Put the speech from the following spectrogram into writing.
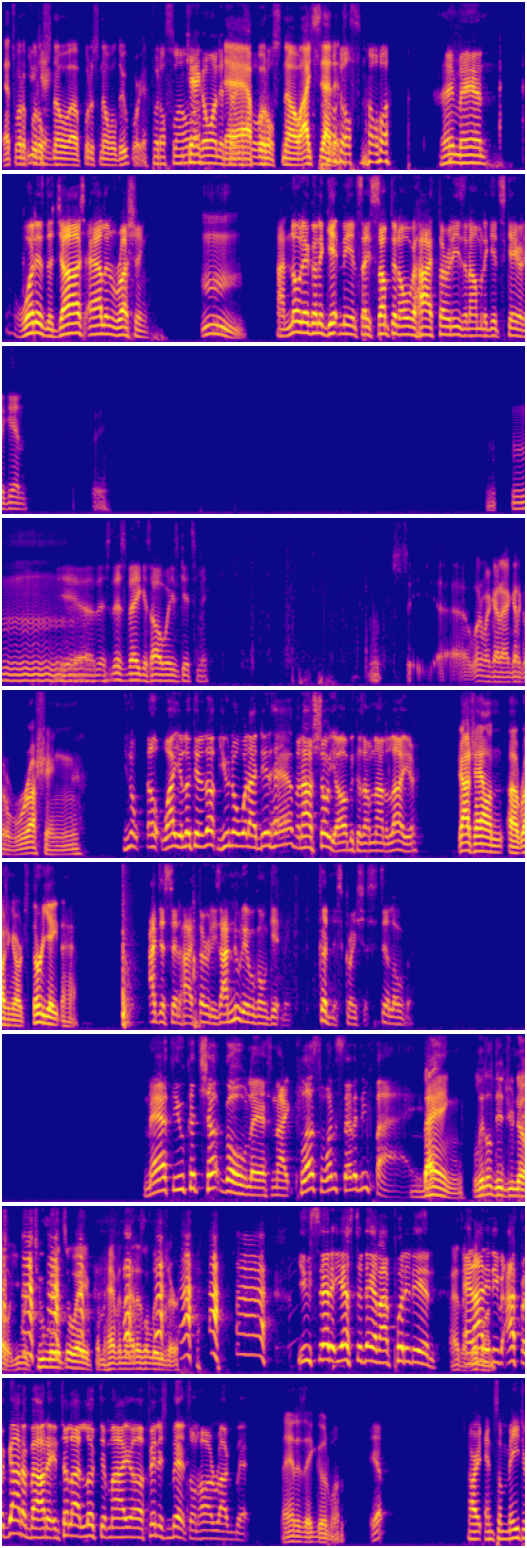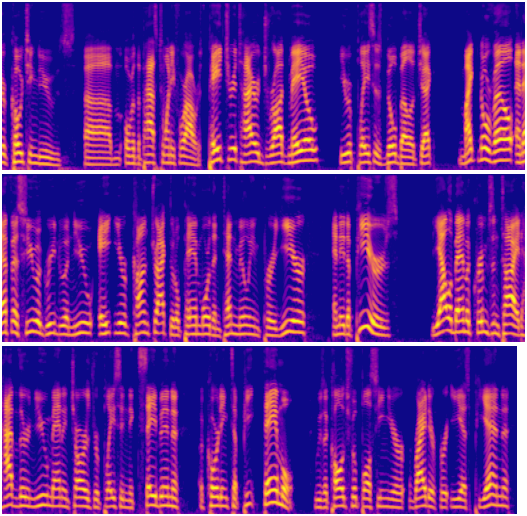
That's what a you foot of can't- snow uh, foot of snow will do for you. Foot of snow. Can't go under Yeah, 34. foot of snow. I said it. Foot of snow. Hey man, what is the Josh Allen rushing? Hmm. I know they're gonna get me and say something over high thirties, and I'm gonna get scared again. Mm, Yeah, this this Vegas always gets me. Let's see. Uh, what do I got? I got to go to rushing. You know, oh, while you're looking it up, you know what I did have, and I'll show y'all because I'm not a liar. Josh Allen uh, rushing yards 38 and a half. I just said high thirties. I knew they were gonna get me. Goodness gracious, still over. Matthew Tkachuk goal last night, plus 175. Bang. Little did you know you were two minutes away from having that as a loser. you said it yesterday, and I put it in. That's a and good I one. didn't even I forgot about it until I looked at my uh finished bets on Hard Rock Bet. That is a good one. Yep. All right, and some major coaching news um, over the past 24 hours. Patriots hired Jerod Mayo. He replaces Bill Belichick. Mike Norvell and FSU agreed to a new eight-year contract that'll pay him more than 10 million per year. And it appears the Alabama Crimson Tide have their new man in charge replacing Nick Saban, according to Pete Thamel, who's a college football senior writer for ESPN.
